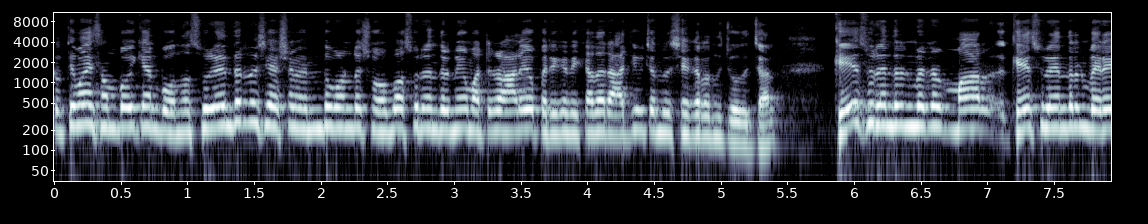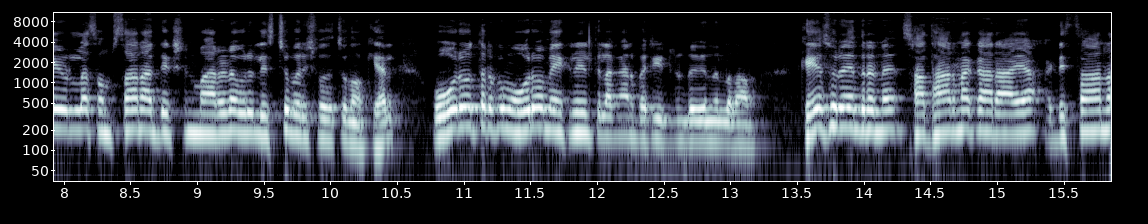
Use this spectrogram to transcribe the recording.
കൃത്യമായി സംഭവിക്കാൻ പോകുന്നത് സുരേന്ദ്രന് ശേഷം എന്തുകൊണ്ട് ശോഭാ സുരേന്ദ്രനെയോ മറ്റൊരാളെയോ പരിഗണിക്കാതെ രാജീവ് ചന്ദ്രശേഖർ എന്ന് ചോദിച്ചാൽ കെ സുരേന്ദ്രൻ വരെ മാർ കെ സുരേന്ദ്രൻ വരെയുള്ള സംസ്ഥാന അധ്യക്ഷന്മാരുടെ ഒരു ലിസ്റ്റ് പരിശോധിച്ച് നോക്കിയാൽ ഓരോരുത്തർക്കും ഓരോ മേഖലയിൽ തിളങ്ങാൻ പറ്റിയിട്ടുണ്ട് എന്നുള്ളതാണ്. കെ സുരേന്ദ്രന് സാധാരണക്കാരായ അടിസ്ഥാന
